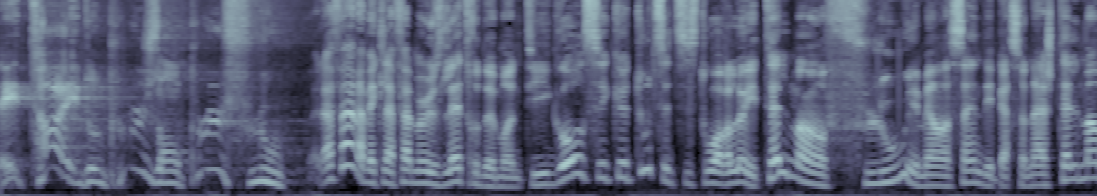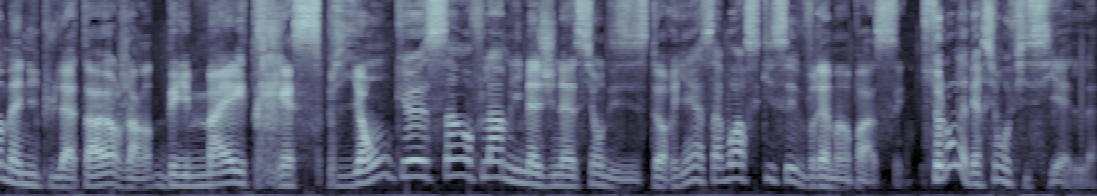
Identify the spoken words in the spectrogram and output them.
Détail de plus en plus flou. L'affaire avec la fameuse lettre de Monty Eagle, c'est que toute cette histoire-là est tellement floue et met en scène des personnages tellement manipulateurs, genre des maîtres espions, que ça enflamme l'imagination des historiens à savoir ce qui s'est vraiment passé. Selon la version officielle,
